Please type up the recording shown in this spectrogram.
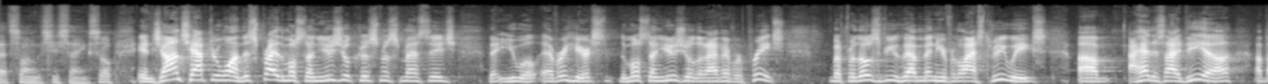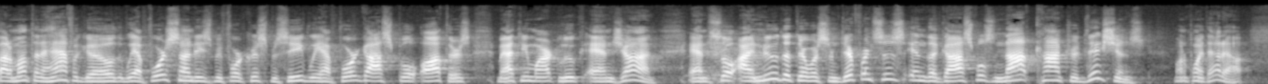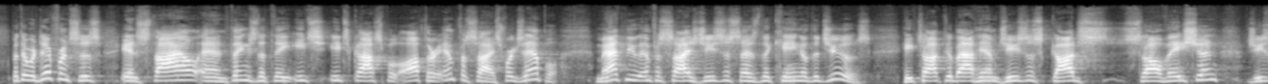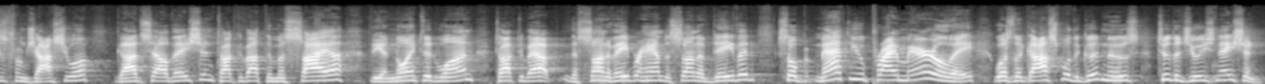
that song that she sang. So in John chapter 1, this is probably the most unusual Christmas message that you will ever hear. It's the most unusual that I've ever preached. But for those of you who haven't been here for the last three weeks, um, I had this idea about a month and a half ago that we have four Sundays before Christmas Eve. We have four gospel authors Matthew, Mark, Luke, and John. And so I knew that there were some differences in the gospels, not contradictions. I want to point that out. But there were differences in style and things that they, each, each gospel author emphasized. For example, Matthew emphasized Jesus as the king of the Jews. He talked about him, Jesus, God's salvation, Jesus from Joshua, God's salvation, talked about the Messiah, the anointed one, talked about the son of Abraham, the son of David. So Matthew primarily was the gospel, the good news to the Jewish nation.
